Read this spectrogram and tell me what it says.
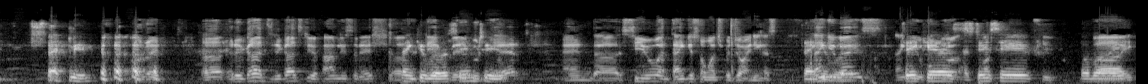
one. exactly. All right. Uh, regards, regards to your family, Suresh. Uh, Thank you, brother. Very Same good to you. care. And uh, see you. And thank you so much for joining us. Thank you, you, guys. Thank Take you. Care. Stay safe. Bye-bye. Bye.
